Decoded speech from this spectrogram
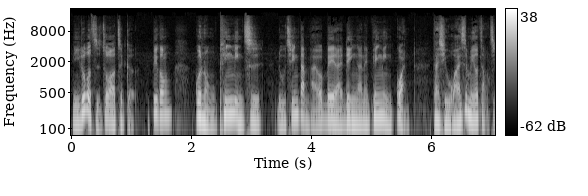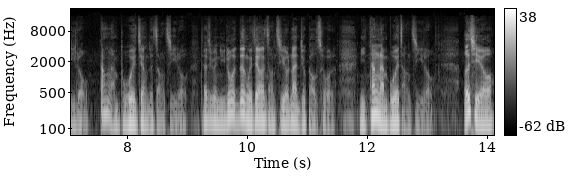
你如果只做到这个，比如说滚龙拼命吃乳清蛋白，或杯来拎啊，你拼命灌，但是我还是没有长肌肉，当然不会这样就长肌肉。但是你如果认为这样会长肌肉，那你就搞错了，你当然不会长肌肉，而且哦，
